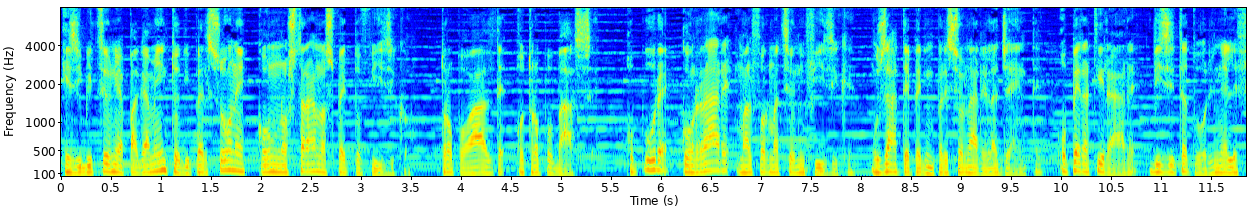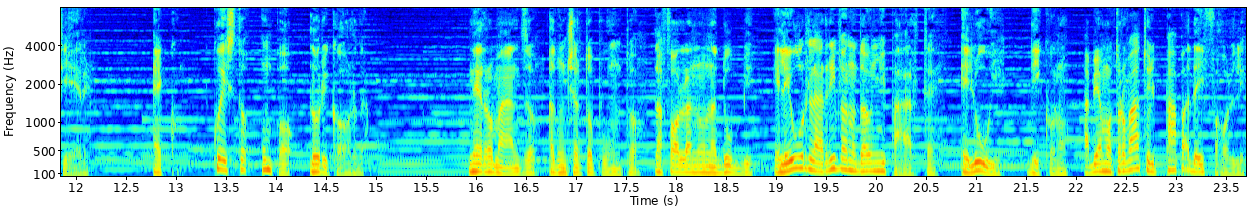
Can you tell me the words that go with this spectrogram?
Esibizioni a pagamento di persone con uno strano aspetto fisico, troppo alte o troppo basse, oppure con rare malformazioni fisiche, usate per impressionare la gente o per attirare visitatori nelle fiere. Ecco, questo un po' lo ricorda. Nel romanzo, ad un certo punto, la folla non ha dubbi e le urla arrivano da ogni parte. E lui, dicono, abbiamo trovato il papa dei folli.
